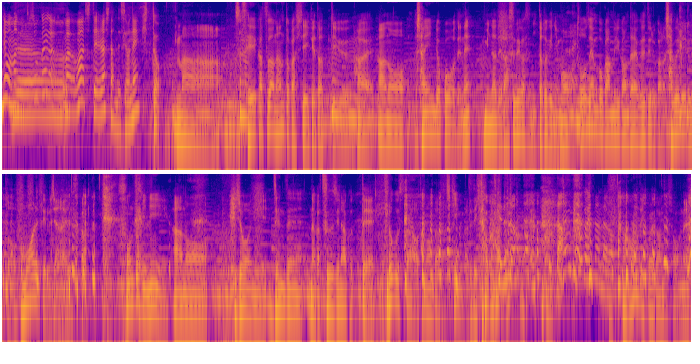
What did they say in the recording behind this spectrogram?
でもまあ日常会話ははしてらしたんですよねきっと。まあ生活はなんとかしていけたっていう、うん。はい、あの社員旅行でねみんなでラスベガスに行った時にも、はい。当然僕アメリカの大学出てるから喋れると思われてるじゃないですか。その時にあの非常に全然なんか通じなくってロブスターを頼んだらチキンが出てきたことがあって。なんて聞こえたんだろう。なんで聞こえたんでしょうね、は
